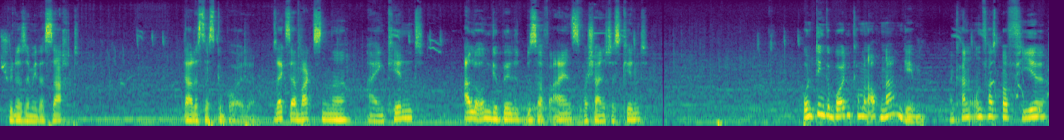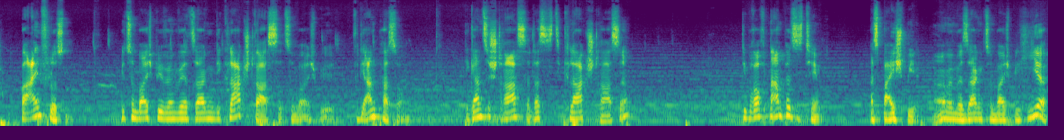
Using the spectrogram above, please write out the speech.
Schön, dass er mir das sagt. Da ist das Gebäude. Sechs Erwachsene, ein Kind. Alle ungebildet bis auf eins, wahrscheinlich das Kind. Und den Gebäuden kann man auch Namen geben. Man kann unfassbar viel beeinflussen. Wie zum Beispiel, wenn wir jetzt sagen, die Clarkstraße zum Beispiel, für die Anpassung. Die ganze Straße, das ist die Clarkstraße. Die braucht ein Ampelsystem. Als Beispiel. Ja, wenn wir sagen zum Beispiel hier,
